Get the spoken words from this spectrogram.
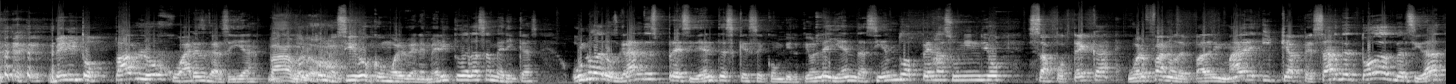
Benito Pablo Juárez García, Pablo. mejor conocido como el Benemérito de las Américas, uno de los grandes presidentes que se convirtió en leyenda, siendo apenas un indio zapoteca, huérfano de padre y madre, y que a pesar de toda adversidad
